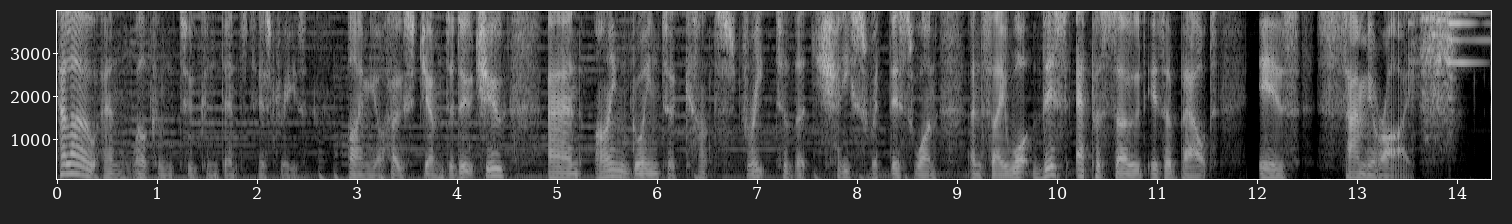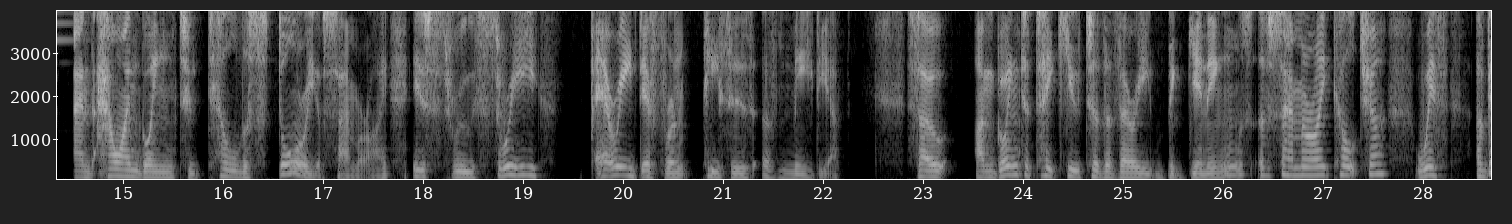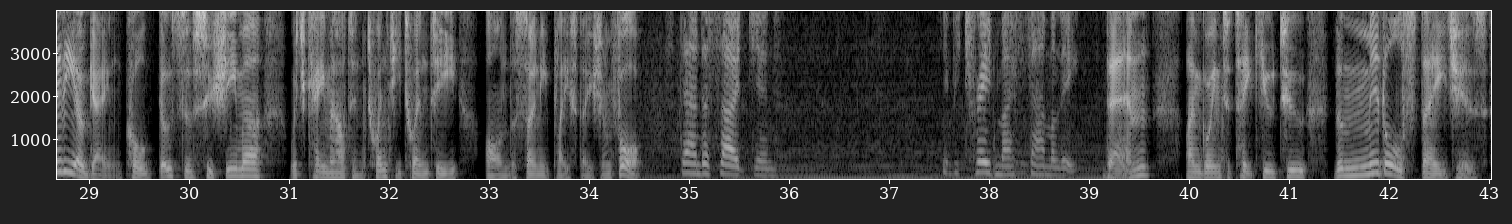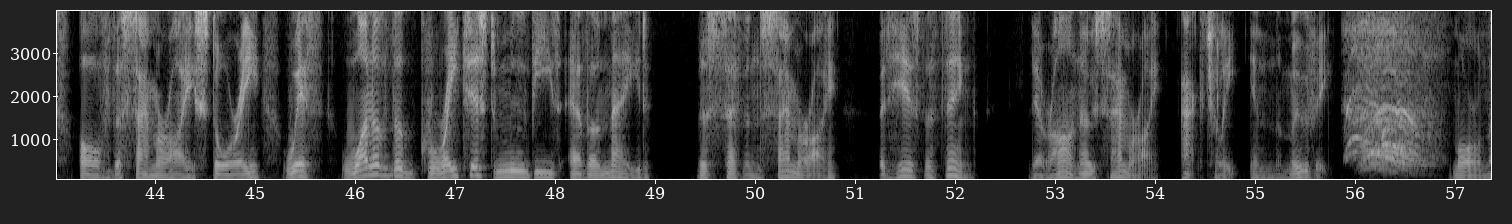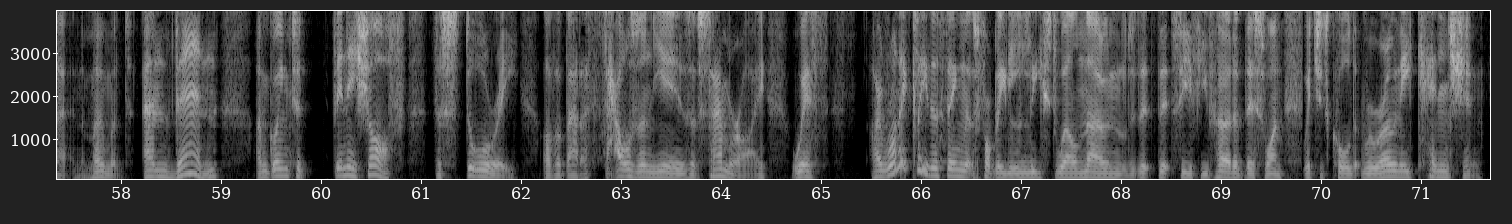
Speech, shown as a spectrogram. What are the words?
Hello and welcome to Condensed Histories. I'm your host, Jem Duducu, and I'm going to cut straight to the chase with this one and say what this episode is about is samurai. And how I'm going to tell the story of samurai is through three very different pieces of media. So I'm going to take you to the very beginnings of samurai culture with a video game called Ghosts of Tsushima, which came out in 2020 on the Sony PlayStation 4. Stand aside, Jin. You betrayed my family. Then I'm going to take you to the middle stages of the samurai story with one of the greatest movies ever made, The Seven Samurai. But here's the thing there are no samurai actually in the movie. More on that in a moment. And then I'm going to finish off the story of about a thousand years of samurai with. Ironically, the thing that's probably least well known, let- let's see if you've heard of this one, which is called Rurouni Kenshin.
